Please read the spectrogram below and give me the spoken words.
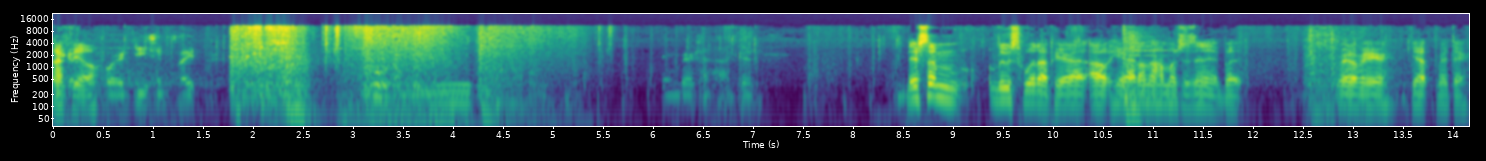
I Like, feel. For a decent fight. Green bear's not good. There's some loose wood up here, out here. I don't know how much is in it, but right over here. Yep, right there.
